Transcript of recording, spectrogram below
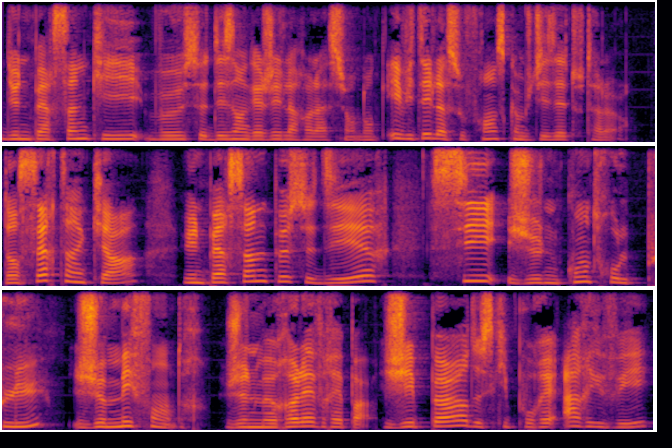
d'une personne qui veut se désengager de la relation. Donc éviter la souffrance comme je disais tout à l'heure. Dans certains cas, une personne peut se dire si je ne contrôle plus, je m'effondre, je ne me relèverai pas. J'ai peur de ce qui pourrait arriver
